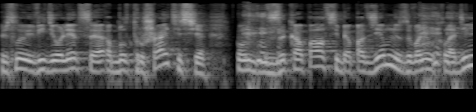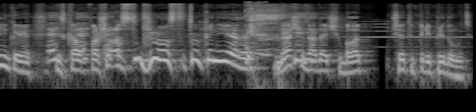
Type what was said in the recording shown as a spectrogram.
При слове видеолекция об Балтрушайтисе он закопал себя под землю, завалил холодильниками и сказал, пожалуйста, пожалуйста, только не это. Наша задача была все это перепридумать.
